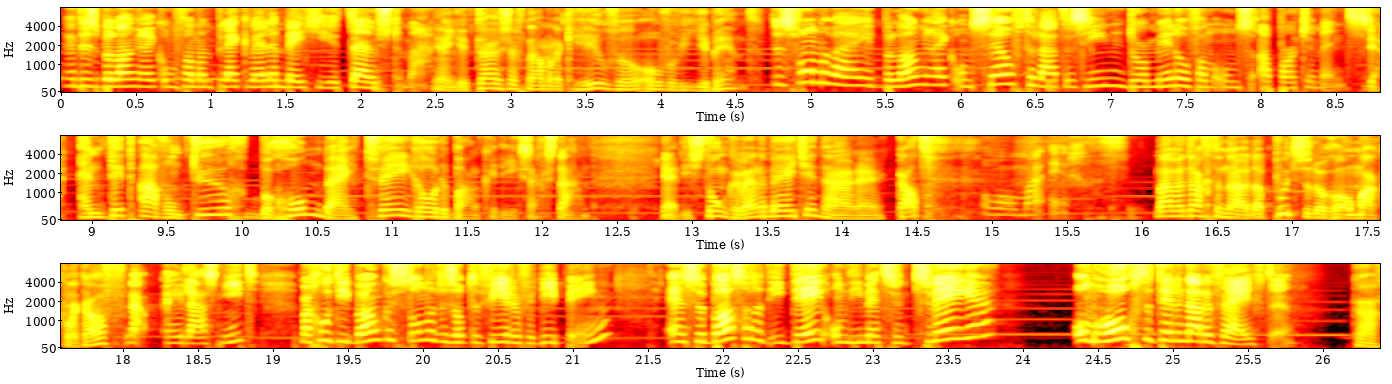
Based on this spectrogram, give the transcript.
Het is belangrijk om van een plek wel een beetje je thuis te maken. Ja, je thuis zegt namelijk heel veel over wie je bent. Dus vonden wij het belangrijk onszelf te laten zien door middel van ons appartement. Ja, en dit avontuur begon bij twee rode banken die ik zag staan. Ja, die stonken wel een beetje naar eh, kat. Oh, maar echt. Maar we dachten, nou, dat poetsen we er gewoon makkelijk af. Nou, helaas niet. Maar goed, die banken stonden dus op de vierde verdieping. En Sebas had het idee om die met z'n tweeën omhoog te tillen naar de vijfde. Kar,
